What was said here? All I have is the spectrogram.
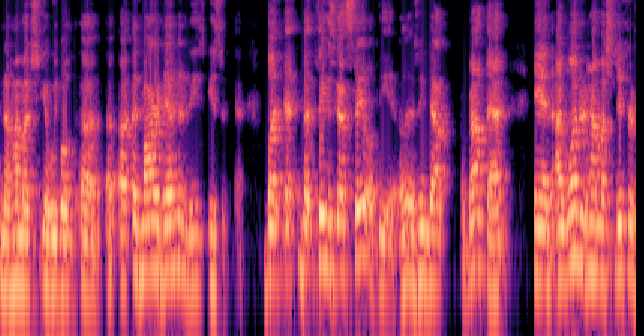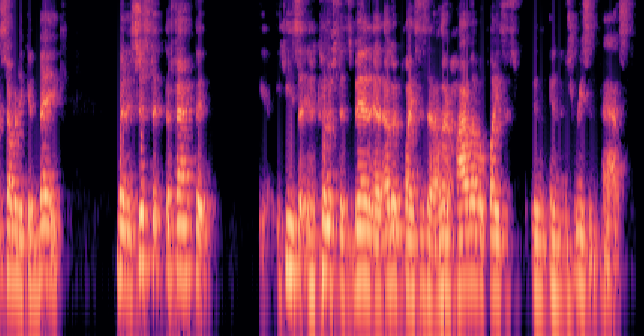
I know how much you know we both uh, uh, uh, admired him, and he's, he's but uh, but things got stale at the end. There's no doubt about that. And I wondered how much difference somebody could make. But it's just the, fact that he's a coach that's been at other places, at other high level places in, in his recent past,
